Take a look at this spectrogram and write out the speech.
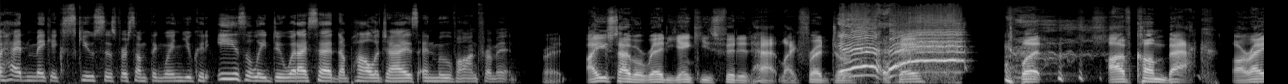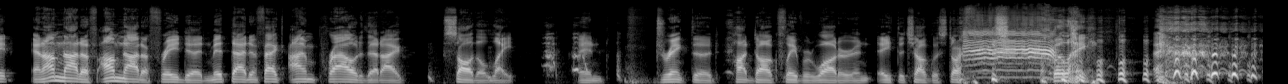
ahead and make excuses for something when you could easily do what I said and apologize and move on from it. Right. I used to have a red Yankees fitted hat like Fred Durst. Okay. but I've come back. All right. And I'm not a, I'm not afraid to admit that. In fact, I'm proud that I saw the light and drank the hot dog flavored water and ate the chocolate starfish. but like,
